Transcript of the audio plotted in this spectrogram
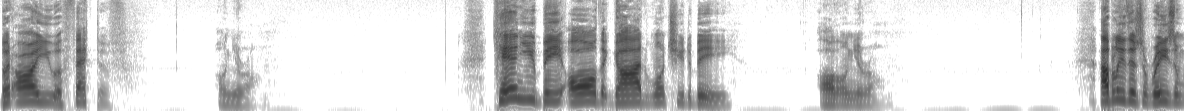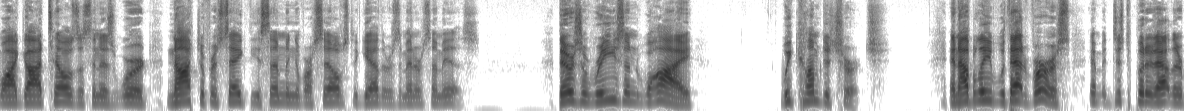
But are you effective on your own? Can you be all that God wants you to be all on your own? I believe there's a reason why God tells us in His Word not to forsake the assembling of ourselves together as the manner of some is. There's a reason why we come to church. And I believe with that verse, just to put it out there,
